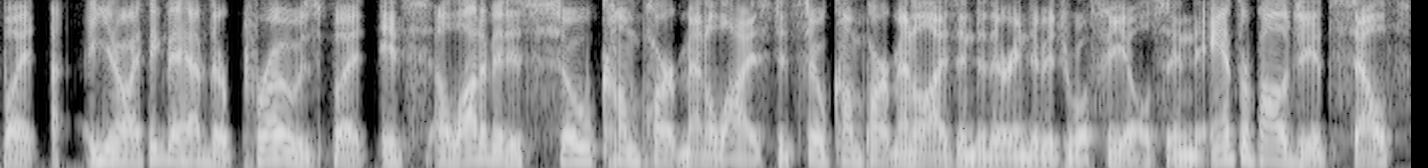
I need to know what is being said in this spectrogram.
but uh, you know i think they have their pros but it's a lot of it is so compartmentalized. It's so compartmentalized into their individual fields. And anthropology itself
